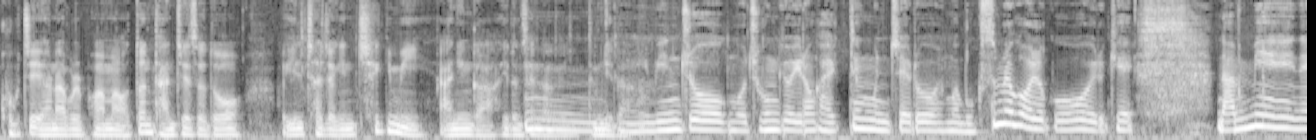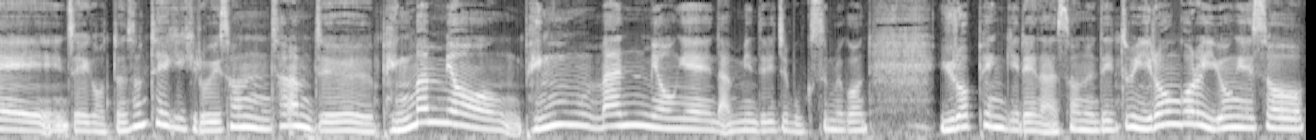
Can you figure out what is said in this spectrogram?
국제 연합을 포함한 어떤 단체에서도 일차적인 책임이 아닌가 이런 생각이 듭니다. 이 민족, 뭐 종교 이런 갈등 문제로 정말 목숨을 걸고 이렇게 난민의 이제 어떤 선택이 기로에 선 사람들 100만 명, 100만 명의 난민들이 이제 목숨을 건 유럽 행길에 나서는데 또 이런 거를 이용해서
